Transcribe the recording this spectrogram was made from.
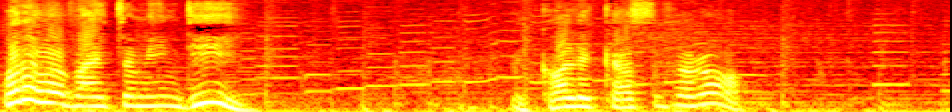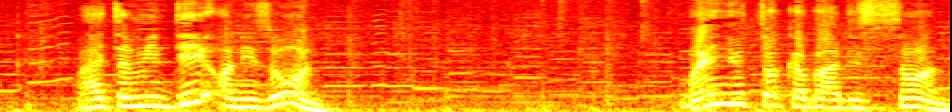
What about vitamin D? We call it calciferol. Vitamin D on its own. When you talk about the sun,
